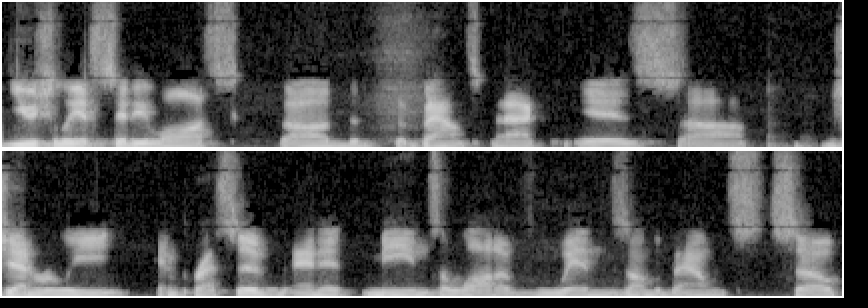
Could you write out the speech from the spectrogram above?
usually a City loss, uh, the, the bounce back is uh, generally impressive, and it means a lot of wins on the bounce. So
